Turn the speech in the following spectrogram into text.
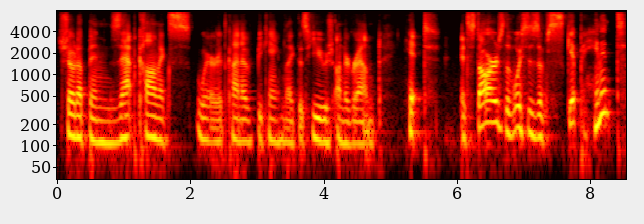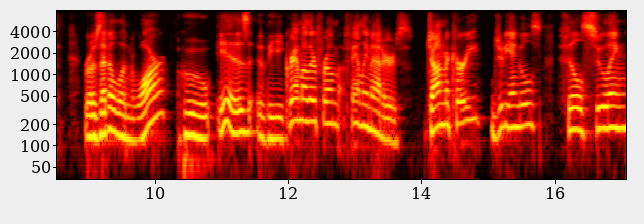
showed up in Zap Comics, where it kind of became like this huge underground hit. It stars the voices of Skip Hinnant, Rosetta LeNoire, who is the grandmother from Family Matters, John McCurry, Judy Engels, Phil Seuling,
